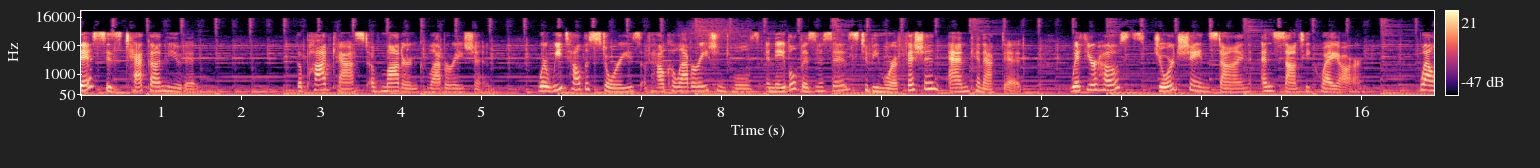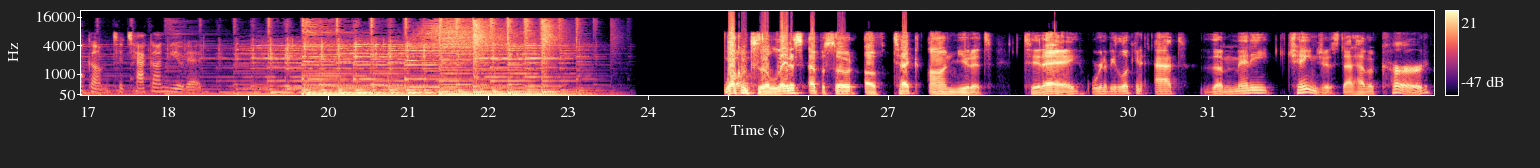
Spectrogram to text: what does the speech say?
This is Tech Unmuted, the podcast of modern collaboration, where we tell the stories of how collaboration tools enable businesses to be more efficient and connected. With your hosts, George Shainstein and Santi Cuellar. Welcome to Tech Unmuted. Welcome to the latest episode of Tech Unmuted. Today, we're going to be looking at the many changes that have occurred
